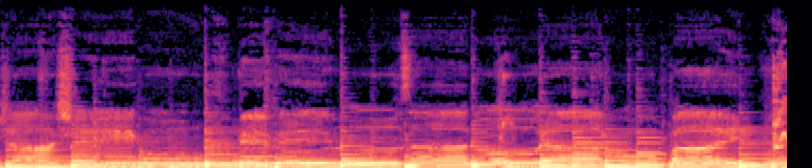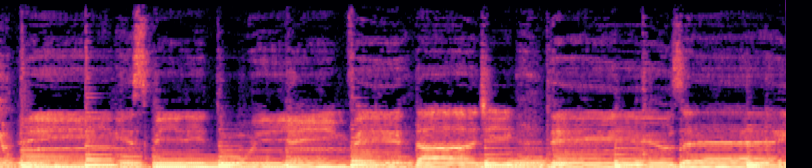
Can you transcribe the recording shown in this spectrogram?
já chegou, devemos adorar o Pai em espírito e em verdade. Deus é.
